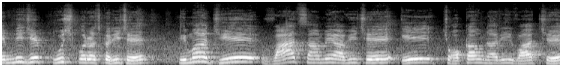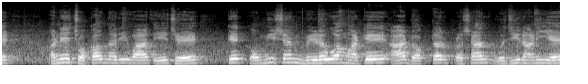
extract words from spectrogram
એમની જે પૂછપરછ કરી છે, એમાં જે વાત સામે આવી છે એ ચોંકાવનારી વાત છે. અને ચોંકાવનારી વાત એ છે કે કમિશન મેળવવા માટે આ ડૉક્ટર પ્રશાંત વજીરાણીએ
